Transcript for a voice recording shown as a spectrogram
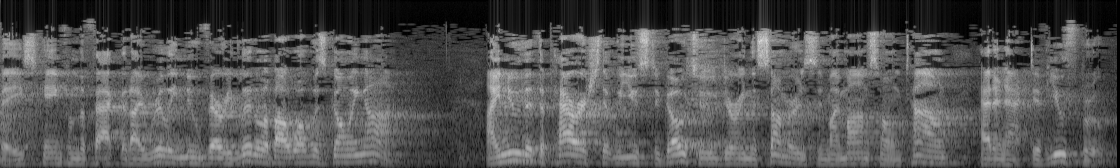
face came from the fact that I really knew very little about what was going on. I knew that the parish that we used to go to during the summers in my mom's hometown had an active youth group.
